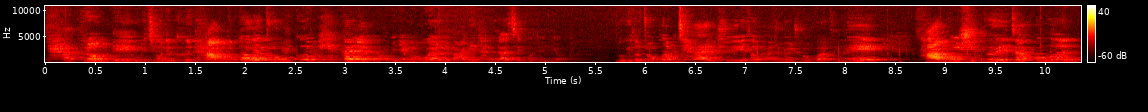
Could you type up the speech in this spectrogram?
자, 그런데 우리 친구들 그 다음부터가 조금 헷갈려요. 왜냐면 모양이 많이 달라지거든요. 여기서 조금 잘 주의해서 봐주면 좋을 것 같은데 4분 쉼표의 짝꿍은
